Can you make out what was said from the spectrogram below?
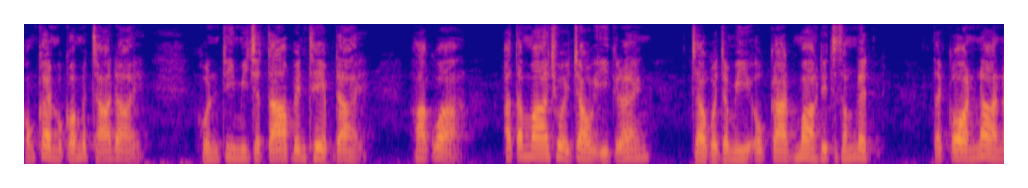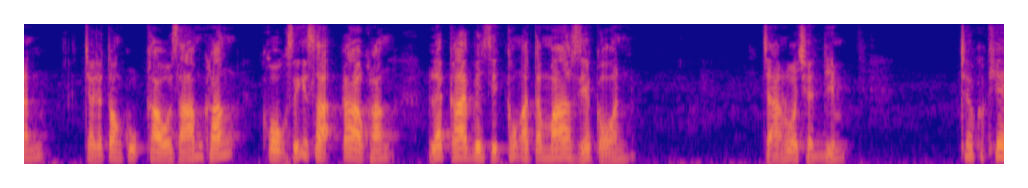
ของการมกรมัชชาได้ คนที่มีชะตาเป็นเทพได้ หากว่าอาตมาช่วยเจ้าอีกแรง เจ้าก็จะมีโอกาสมากที่จะสำเร็จ แต่ก่อนหน้านั้น เจ้าจะต้องคุกเข่าสามครั้ง โขกศีรษะเก้าครั้ง และกลายเป็นสิทธิ์ของอาตมาเสียก่อน จางรั่วเฉินยิ้ม เจ้าก็แค่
